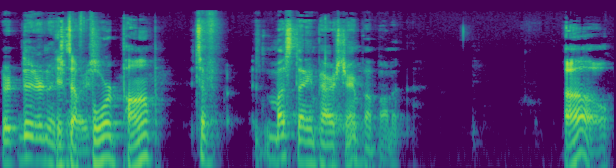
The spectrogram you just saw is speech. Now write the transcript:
They're, they're it's a Ford pump? It's a Mustang power steering pump on it. Oh.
